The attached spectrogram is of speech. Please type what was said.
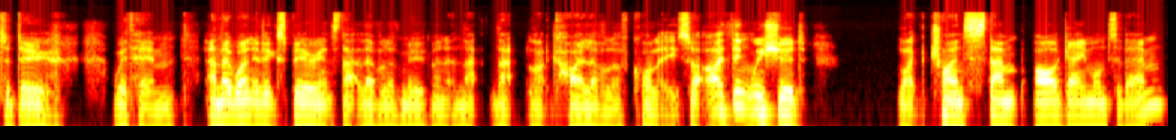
to do with him, and they won't have experienced that level of movement and that that like high level of quality. So I think we should like try and stamp our game onto them.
